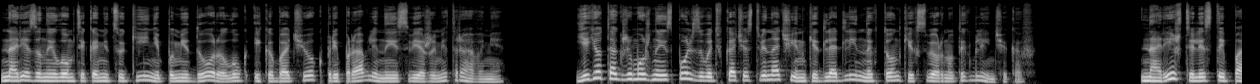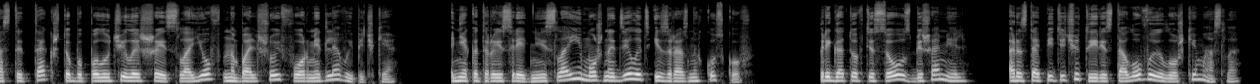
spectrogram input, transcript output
Нарезанные ломтиками цукини, помидоры, лук и кабачок, приправленные свежими травами. Ее также можно использовать в качестве начинки для длинных тонких свернутых блинчиков. Нарежьте листы пасты так, чтобы получилось 6 слоев на большой форме для выпечки. Некоторые средние слои можно делать из разных кусков. Приготовьте соус бешамель. Растопите 4 столовые ложки масла.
